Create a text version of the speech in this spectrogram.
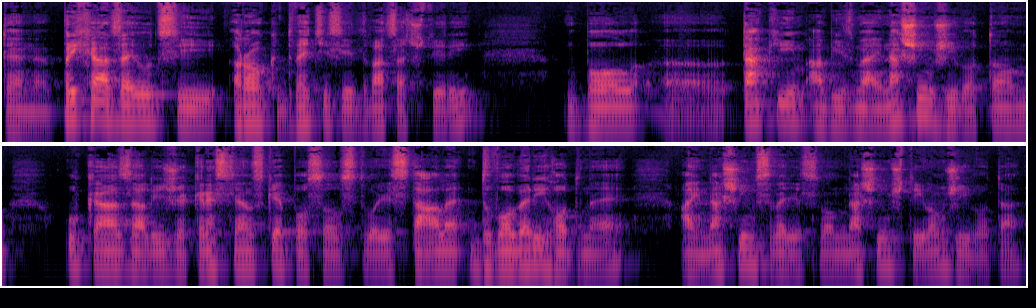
ten prichádzajúci rok 2024 bol e, takým, aby sme aj našim životom ukázali, že kresťanské posolstvo je stále dôveryhodné, aj našim svedectvom, našim štýlom života,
